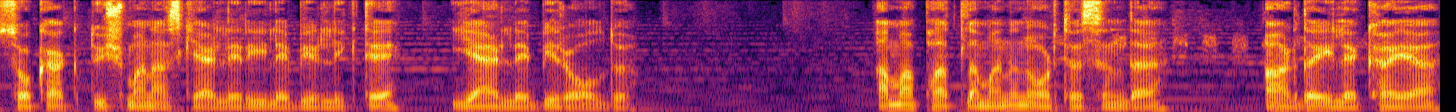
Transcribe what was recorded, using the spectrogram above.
Sokak düşman askerleriyle birlikte yerle bir oldu. Ama patlamanın ortasında Arda ile Kaya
